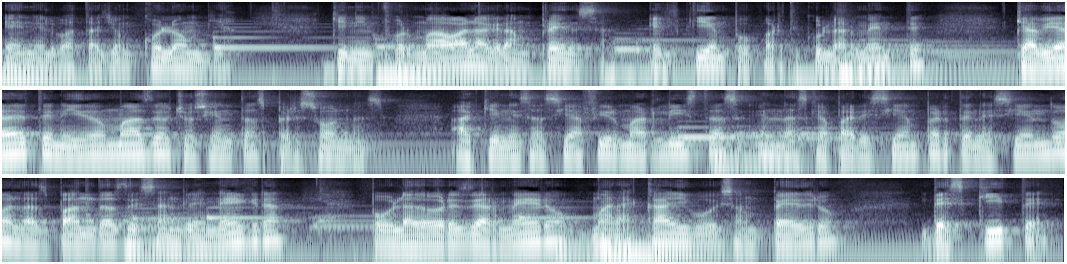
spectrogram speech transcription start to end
en el Batallón Colombia, quien informaba a la gran prensa, el tiempo particularmente, que había detenido más de 800 personas, a quienes hacía firmar listas en las que aparecían perteneciendo a las bandas de Sangre Negra, pobladores de Armero, Maracaibo y San Pedro, Desquite,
